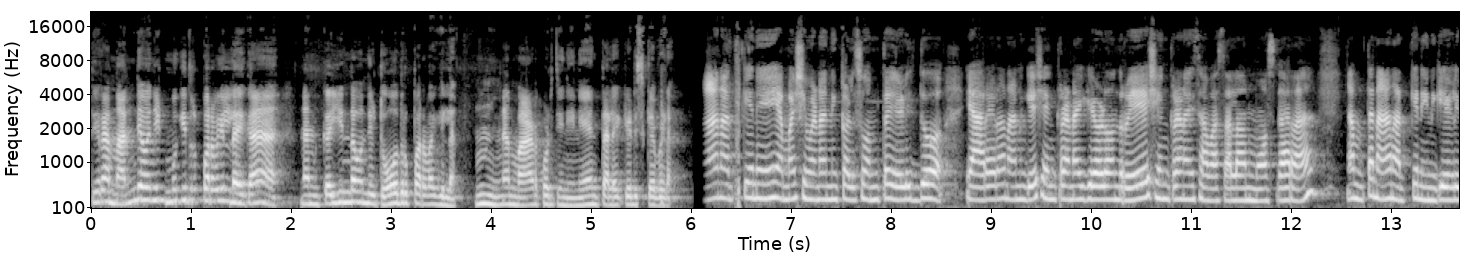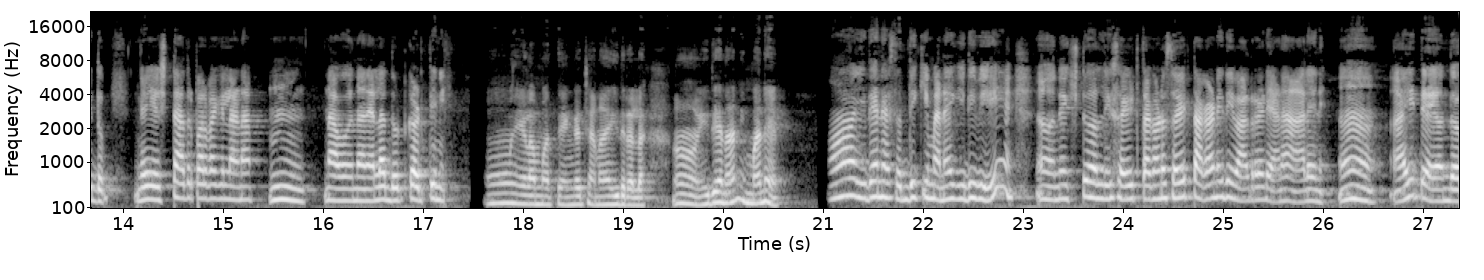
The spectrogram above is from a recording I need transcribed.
ತೀರಾ ನಂದೇ ಒಂದಿಟ್ಟು ಮುಗಿದ್ರು ಪರವಾಗಿಲ್ಲ ಈಗ. ನನ್ನ ಕೈಯಿಂದ ಒಂದಿಟ್ಟು ಹೋದ್ರೂ ಪರವಾಗಿಲ್ಲ. ಹ್ಞೂ ನಾನು ಮಾಡ್ಕೊಡ್ತೀನಿ ನೀನೇನು ತಲೆ ಕೆಡಿಸ್ಕೋಬೇಡ. ನಾನು ಅದಕ್ಕೇನೆ ಯಮ ಶಿವಣ್ಣನಿಗೆ ಕಳಿಸು ಅಂತ ಹೇಳಿದ್ದು. ಯಾರ್ಯಾರ ನನಗೆ ಶಂಕರಣ್ಣಗೆ ಹೇಳು ಅಂದ್ರೆ, ಏ ಶಂಕರಣ್ಣ ಸವಾಸಲ್ಲ ಅವ್ನು ಮೋಸ್ದಾರ ಅಂತ ನಾನು ಅದಕ್ಕೆ ನಿನಗೆ ಹೇಳಿದ್ದು. ಎಷ್ಟಾದ್ರೂ ಪರವಾಗಿಲ್ಲ ಅಣ್ಣ. ಹ್ಞೂ ನಾವು ನಾನೆಲ್ಲ ದುಡ್ಡು ಕಟ್ತೀನಿ. ಹ್ಞೂ ಹೇಳಮ್ಮ ಮತ್ತೆ ಹೆಂಗ ಚೆನ್ನಾಗಿದ್ರಲ್ಲ. ಹ್ಞೂ ಇದೇನಾ ನಿಮ್ಮ ಮನೆ? ಹಾಂ ಇದೇನೆ, ಸದ್ಯಕ್ಕೆ ಮನೆಗೆ ಇದೀವಿ. ನೆಕ್ಸ್ಟ್ ಅಲ್ಲಿ ಸೈಟ್ ತಗೊಂಡು ಸೈಟ್ ತಗೊಂಡಿದ್ದೀವಿ ಆಲ್ರೆಡಿ ಅಣ್ಣ ಆಲೇನೆ ಹ್ಞೂ ಐತೆ ಒಂದು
